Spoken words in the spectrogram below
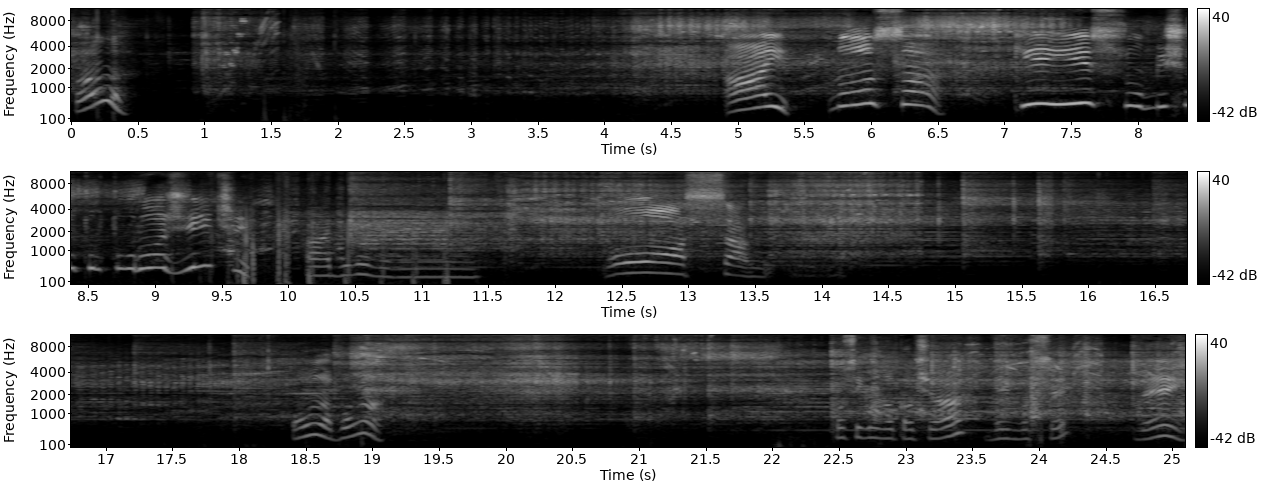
Fala. Ai, nossa! Que isso? O bicho torturou a gente. Ah, de novo. Nossa. Vamos lá, vamos lá. Conseguiu nocautear? Vem você. Vem.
